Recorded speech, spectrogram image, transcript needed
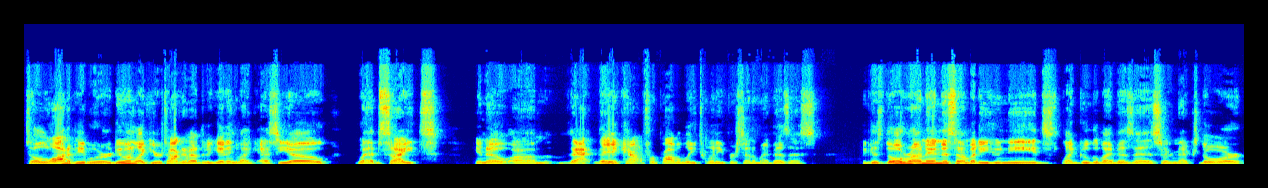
So a lot of people who are doing like you were talking about at the beginning, like SEO, websites, you know, um, that they account for probably 20% of my business because they'll run into somebody who needs like Google My Business or Nextdoor,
